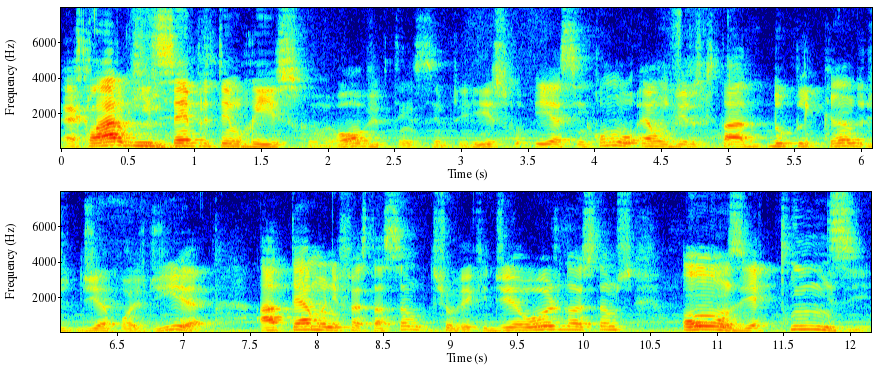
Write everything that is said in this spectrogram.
É claro que sempre tem um risco, óbvio que tem sempre risco, e assim, como é um vírus que está duplicando de dia após dia, até a manifestação, deixa eu ver, que dia é hoje nós estamos 11, é 15,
